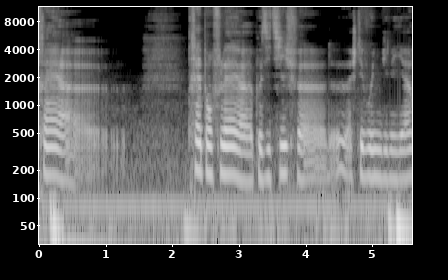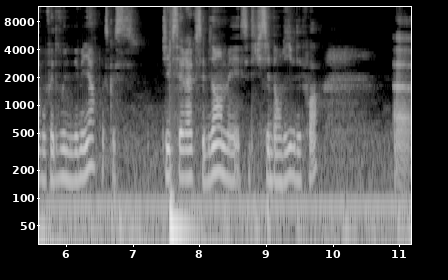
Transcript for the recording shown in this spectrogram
très très pamphlet euh, positif euh, de achetez-vous une vie meilleure ou faites-vous une vie meilleure parce que vivre ses rêves c'est bien mais c'est difficile d'en vivre des fois. Euh,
